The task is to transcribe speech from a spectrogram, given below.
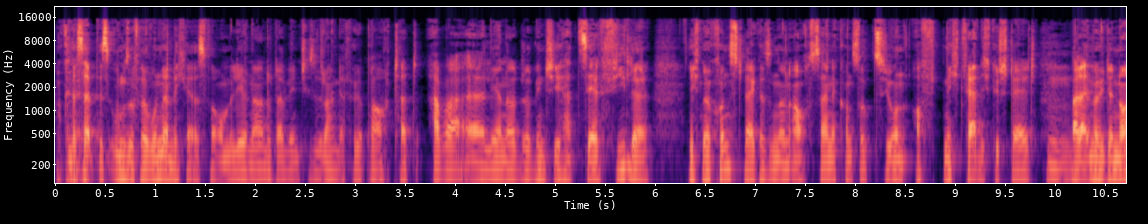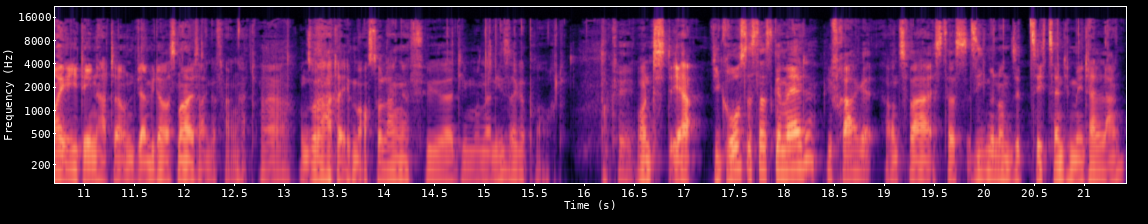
Okay. Und deshalb ist umso verwunderlicher ist, warum Leonardo da Vinci so lange dafür gebraucht hat. Aber äh, Leonardo da Vinci hat sehr viele, nicht nur Kunstwerke, sondern auch seine Konstruktion oft nicht fertiggestellt, Hm. weil er immer wieder neue Ideen hatte und dann wieder was Neues angefangen hat. Naja, Und so hat er eben auch so lange für die Mona Lisa gebraucht. okay. Und ja, wie groß ist das Gemälde? Die Frage. Und zwar ist das 77 Zentimeter lang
